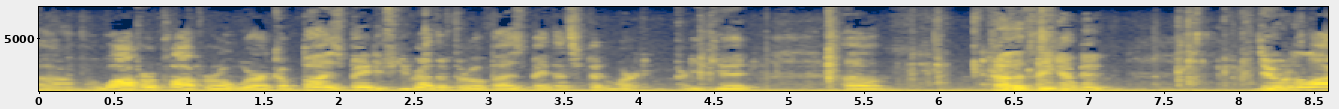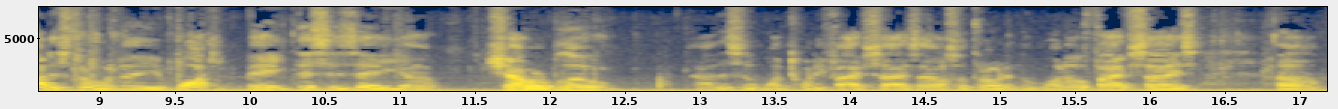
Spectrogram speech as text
Um, a whopper plopper will work. A buzz bait, if you'd rather throw a buzz bait, that's been working pretty good. Um, another thing I've been doing a lot is throwing a walking bait. This is a uh, shower blow. Uh, this is a 125 size. I also throw it in the 105 size. Um,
